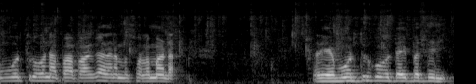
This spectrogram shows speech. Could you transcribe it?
ஒவ்வொருத்தரும் நான் பார்ப்பாங்க அதை நம்ம சொல்ல மாட்டேன் அது ஒவ்வொருத்தருக்கும் ஒரு டைப்பாக தெரியும்.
